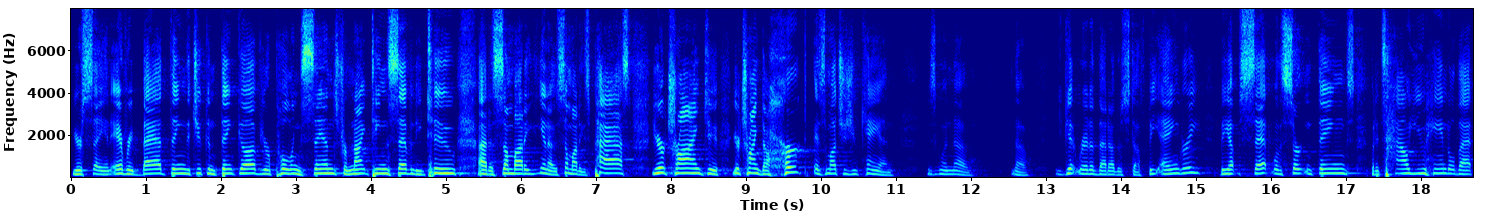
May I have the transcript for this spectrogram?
you're saying every bad thing that you can think of. You're pulling sins from 1972 out of somebody, you know, somebody's past. You're trying to, you're trying to hurt as much as you can. He's going, no, no. You get rid of that other stuff. Be angry, be upset with certain things, but it's how you handle that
